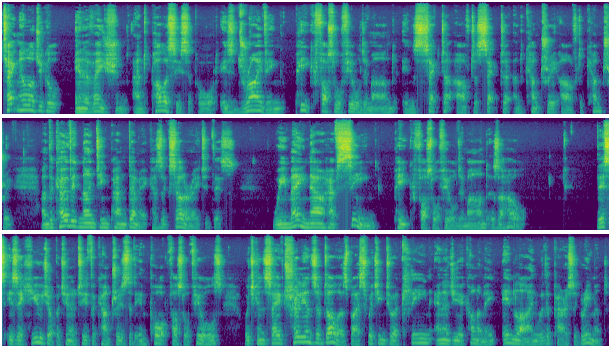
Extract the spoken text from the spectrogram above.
Technological innovation and policy support is driving peak fossil fuel demand in sector after sector and country after country, and the COVID 19 pandemic has accelerated this. We may now have seen peak fossil fuel demand as a whole. This is a huge opportunity for countries that import fossil fuels, which can save trillions of dollars by switching to a clean energy economy in line with the Paris Agreement.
